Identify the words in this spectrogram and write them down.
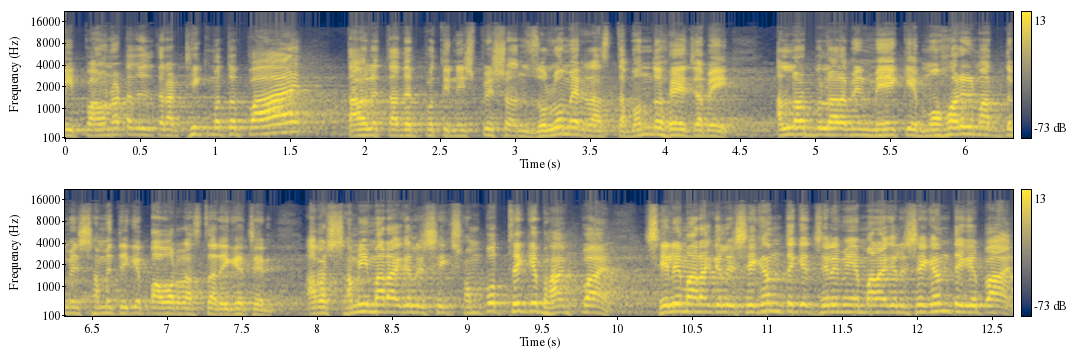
এই পাওনাটা যদি তারা ঠিক মতো পায়, তাহলে তাদের প্রতি নিষ্পেষণ, জুলমের রাস্তা বন্ধ হয়ে যাবে। আল্লাহ রব্বুল আলমীর মেয়েকে মহরের মাধ্যমে স্বামী থেকে পাওয়ার রাস্তা রেখেছেন। আবার স্বামী মারা গেলে সেই সম্পদ থেকে ভাগ পায়, ছেলে মারা গেলে সেখান থেকে, ছেলে মেয়ে মারা গেলে সেখান থেকে পায়,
